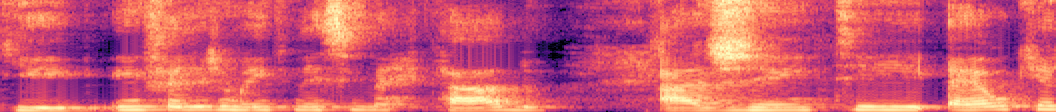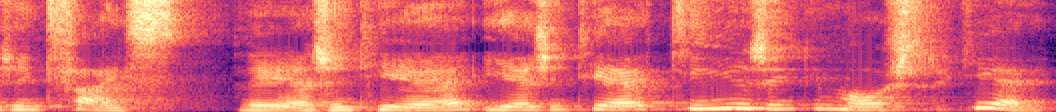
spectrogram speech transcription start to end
que, infelizmente, nesse mercado, a gente é o que a gente faz, né? A gente é e a gente é quem a gente mostra que é.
